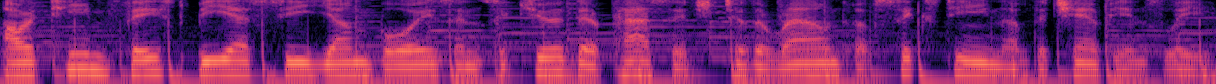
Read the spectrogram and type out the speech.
Our team faced BSC Young Boys and secured their passage to the round of 16 of the Champions League.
